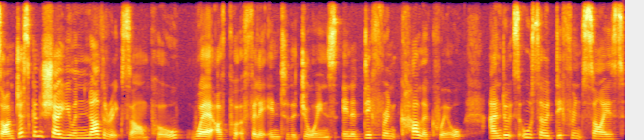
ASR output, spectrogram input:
So I'm just going to show you another example where I've put a fillet into the joins in a different colour quilt and it's also a different size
